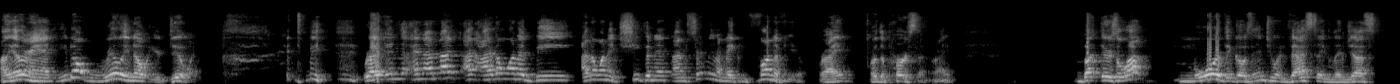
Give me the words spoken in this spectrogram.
On the other hand, you don't really know what you're doing. be, right. And, and I'm not, I, I don't want to be, I don't want to cheapen it. I'm certainly not making fun of you, right? Or the person, right? But there's a lot more that goes into investing than just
